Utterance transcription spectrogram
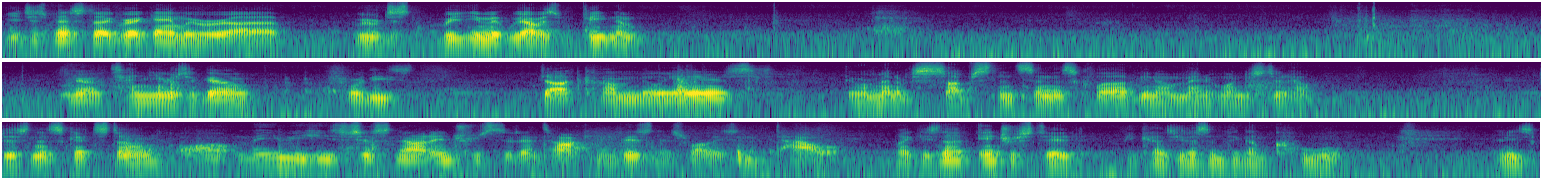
You just missed a great game. We were, uh, we were just, we, you, we, I was beating him. You know, 10 years ago, before these dot-com millionaires, there were men of substance in this club, you know, men who understood how business gets done. Well, maybe he's just not interested in talking business while he's in a towel. Like, he's not interested because he doesn't think I'm cool. And he's a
